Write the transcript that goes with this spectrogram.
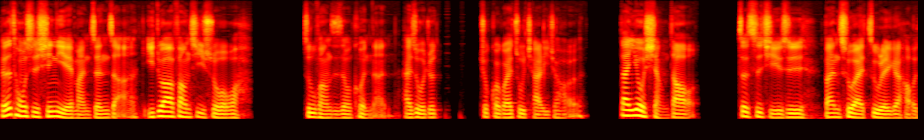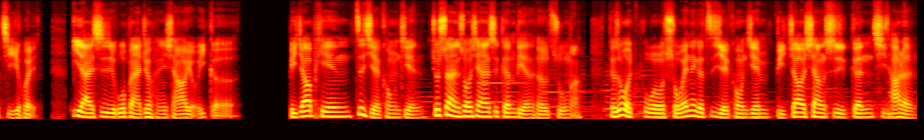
可是同时心里也蛮挣扎，一度要放弃说哇，租房子这么困难，还是我就就乖乖住家里就好了。但又想到这次其实是搬出来住了一个好机会，一来是我本来就很想要有一个比较偏自己的空间，就虽然说现在是跟别人合租嘛，可是我我所谓那个自己的空间，比较像是跟其他人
